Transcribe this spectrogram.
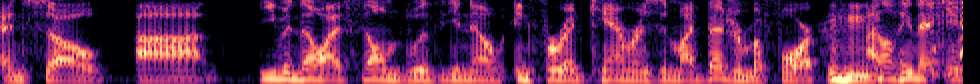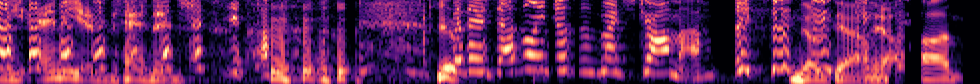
And so, uh, even though I filmed with you know infrared cameras in my bedroom before, Mm-hmm. I don't think that gave me any advantage. But there's definitely just as much drama. No doubt. Um,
